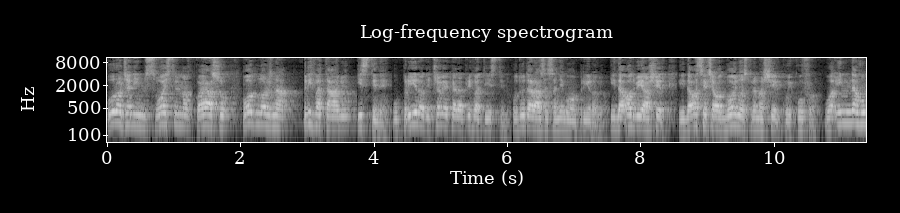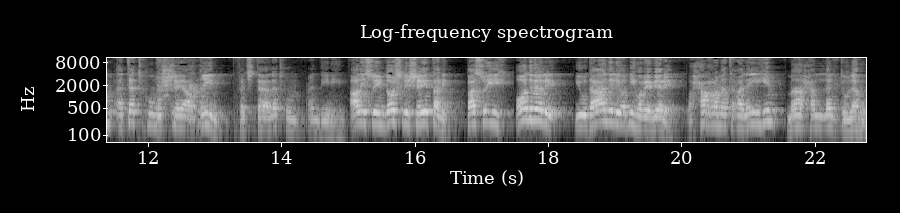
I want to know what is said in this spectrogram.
urođenim svojstvima koja su podložna prihvatanju istine. U prirodi čovjeka da prihvati istinu, odudara se sa njegovom prirodom i da odbija širk i da osjeća odbojnost prema širku i kufru. Wa innahum atathum ash-shayatin fajtalathum an dinihim. Ali su im došli šejtani, pa su ih odveli i udaljili od njihove vjere. وحرمت عليهم ما حللت لهم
